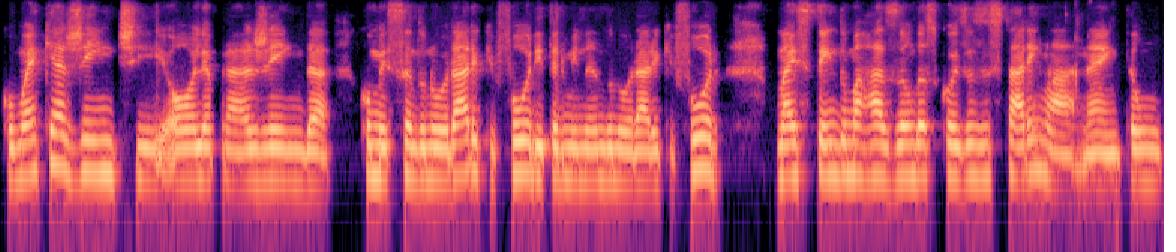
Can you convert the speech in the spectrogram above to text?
Como é que a gente olha para a agenda começando no horário que for e terminando no horário que for, mas tendo uma razão das coisas estarem lá, né? Então,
